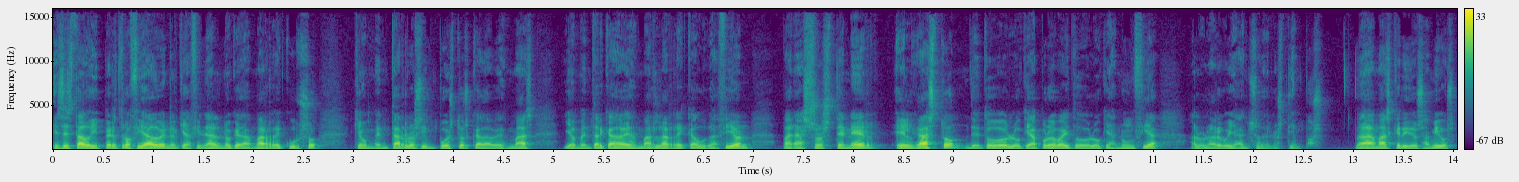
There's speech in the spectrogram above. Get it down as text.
ese estado hipertrofiado en el que al final no queda más recurso que aumentar los impuestos cada vez más y aumentar cada vez más la recaudación para sostener el gasto de todo lo que aprueba y todo lo que anuncia a lo largo y ancho de los tiempos. Nada más, queridos amigos.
